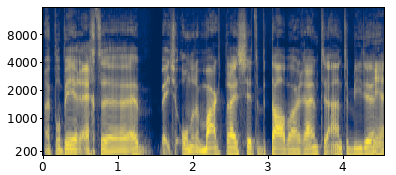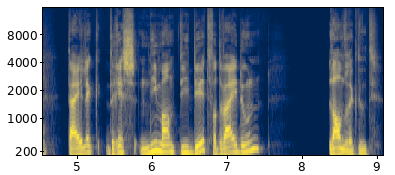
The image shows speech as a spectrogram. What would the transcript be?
Wij proberen echt eh, een beetje onder de marktprijs te zitten, betaalbare ruimte aan te bieden. Ja. Tijdelijk. Er is niemand die dit, wat wij doen, landelijk doet.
